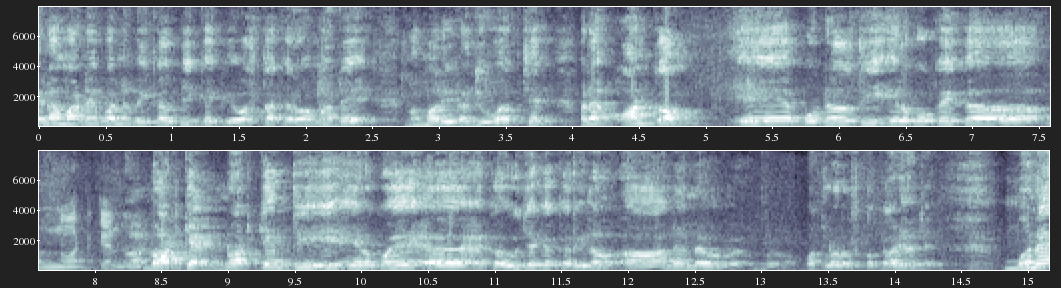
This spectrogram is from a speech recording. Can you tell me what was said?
એના માટે પણ વૈકલ્પિક કંઈક વ્યવસ્થા કરવા માટે અમારી રજૂઆત છે. અને ઓનકમ એ પોર્ટલથી એ લોકો કંઈક નોટ કેમ નોટ કેમ નોટ કેમથી એ લોકોએ કહ્યું છે કે કરી લો અને એમને પતલો રસ્તો કાઢ્યો છે. મને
